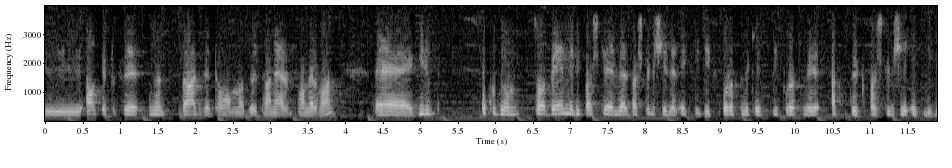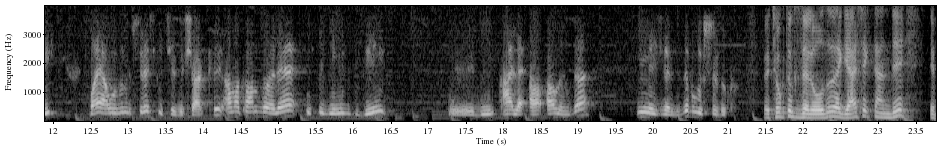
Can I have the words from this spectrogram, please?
e, altyapısını daha güzel tamamladı Taner Tanerman. E, gidip okudum. Sonra beğenmedik başka yerler, başka bir şeyler ekledik. Orasını kestik, burasını attık, başka bir şey ekledik. Bayağı uzun bir süreç geçirdi şarkı ama tam böyle istediğimiz gibi e, bir hale al- alınca dinleyicilerimizle buluşturduk. Ve çok da güzel oldu ve gerçekten de e,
